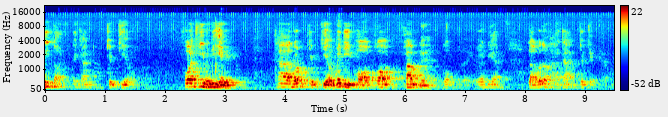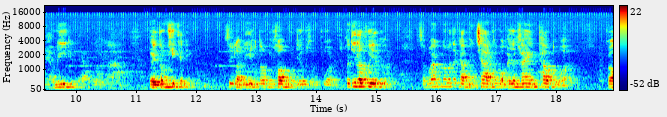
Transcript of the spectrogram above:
นิดหน่อยในการเก็บเกี่ยว เพราะที่มันเอียงถ้ารถเก็บเกี่ยวไม่ดีพอก็คว่ำเลยลงเลยเพราะฉะนั้นเนี่ยเราก็ต้องหาทางจะเก็บแบบแนวนี้หรือแนวลงมาเลยต้องคิดกันอีกซึ่งเหล่านี้มันต้องมีข้อมูลเยอะพอสมควรเพราะที่เราคุยกันสำนักนวัตกรรมแห่งชาติเขาบอกเขาจะให้เท่าตัว ก็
